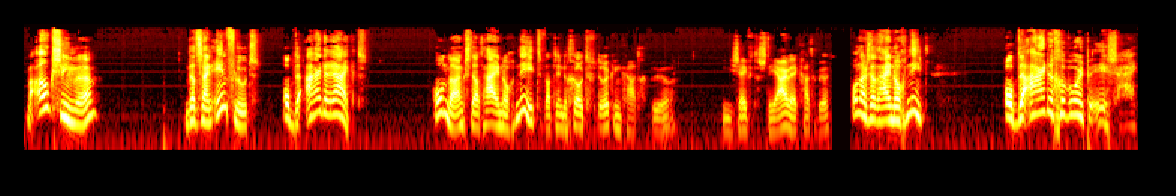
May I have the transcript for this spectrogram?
Maar ook zien we dat zijn invloed op de aarde reikt. Ondanks dat hij nog niet, wat in de grote verdrukking gaat gebeuren, in die 70ste jaarweek gaat gebeuren, ondanks dat hij nog niet op de aarde geworpen is. Hij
